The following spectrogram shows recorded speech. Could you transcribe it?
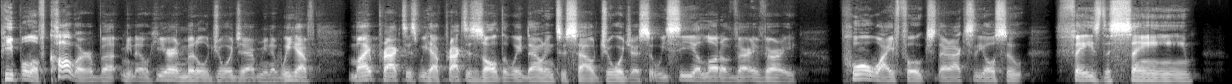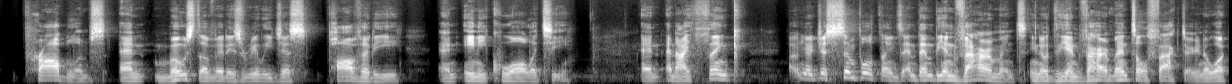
people of color, but you know, here in Middle Georgia, I mean, we have my practice, we have practices all the way down into South Georgia. So we see a lot of very, very poor white folks that actually also face the same problems. And most of it is really just poverty and inequality. And and I think you know just simple things and then the environment you know the environmental factor you know what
